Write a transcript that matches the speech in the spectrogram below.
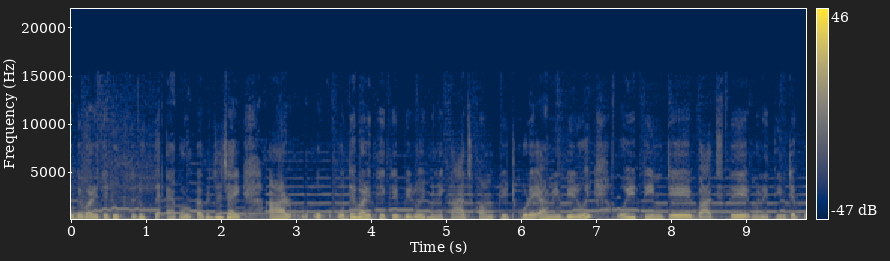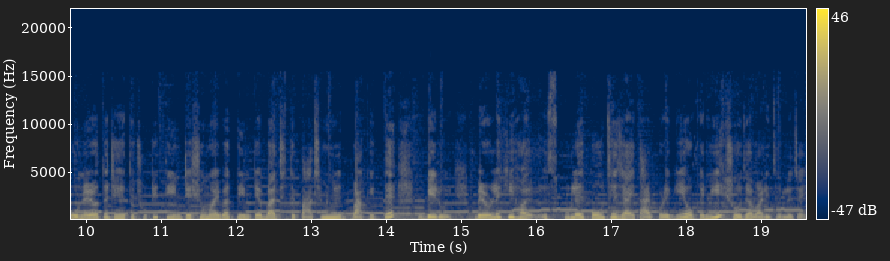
ওদের বাড়িতে ঢুকতে ঢুকতে এগারোটা বেজে যাই আর ওদের বাড়ি থেকে বেরোই মানে কাজ কমপ্লিট করে আমি বেরোই। ওই তিনটে বাজতে মানে তিনটে পনেরোতে যেহেতু ছুটি, তিনটে সময় বা তিনটে বাজতে পাঁচ মিনিট বাকিতে বেরোই। বেরোলে কি হয়, স্কুলে পৌঁছে যাই, তারপরে গিয়ে ওকে নিয়ে সোজা বাড়ি চলে যাই।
